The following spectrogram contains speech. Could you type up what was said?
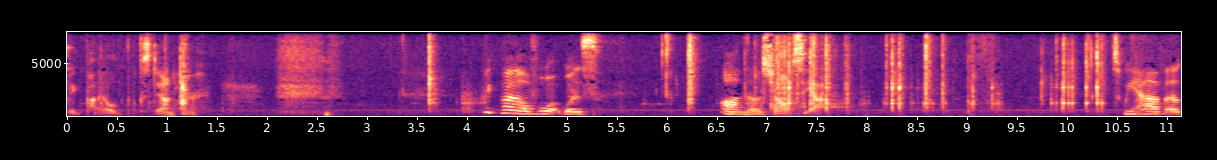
big pile of books down here. big pile of what was on those shelves, yeah. So we have a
